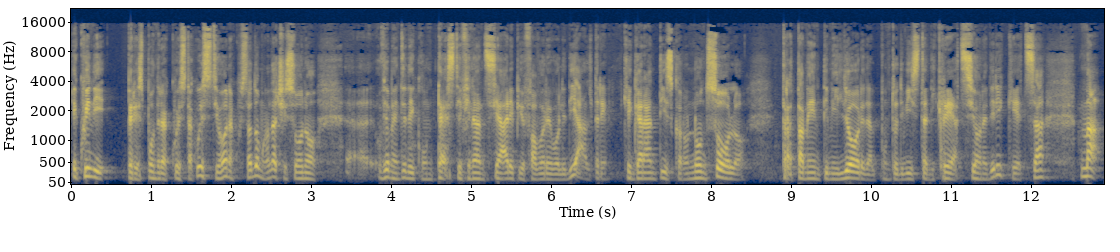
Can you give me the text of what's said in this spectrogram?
E quindi per rispondere a questa questione, a questa domanda, ci sono eh, ovviamente dei contesti finanziari più favorevoli di altri, che garantiscono non solo trattamenti migliori dal punto di vista di creazione di ricchezza, ma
